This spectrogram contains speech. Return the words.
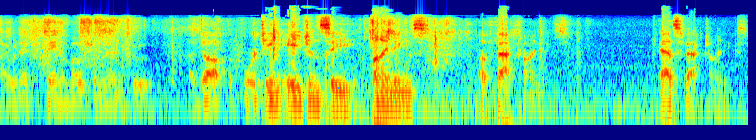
I would entertain a motion then to adopt the 14 agency findings of fact findings, as fact findings.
